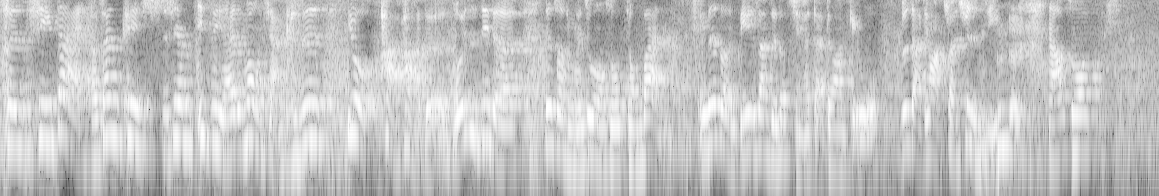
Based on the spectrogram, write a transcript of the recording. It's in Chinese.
很期待，好像可以实现一直以来的梦想，可是又怕怕的。我一直记得那时候你们就跟我说怎么办？你那时候你第一次上街都醒来打电话给我，不是打电话传讯息，对，然后说。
